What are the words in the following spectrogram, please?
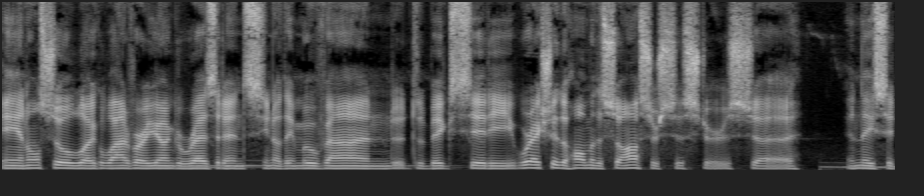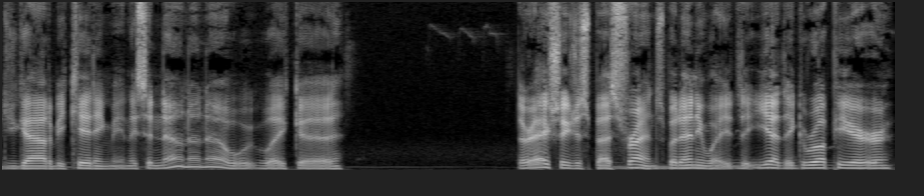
and also, like a lot of our younger residents, you know, they move on to the big city. We're actually the home of the Saucer Sisters. Uh, and they said, you got to be kidding me. And they said, no, no, no. Like, uh, they're actually just best friends. But anyway, the, yeah, they grew up here,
